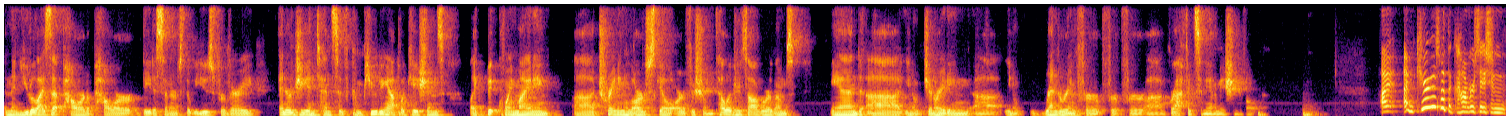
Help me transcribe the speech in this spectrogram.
and then utilize that power to power data centers that we use for very energy intensive computing applications like Bitcoin mining, uh, training large scale artificial intelligence algorithms, and uh, you know generating uh, you know rendering for for, for graphics and animation development. I'm curious what the conversation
